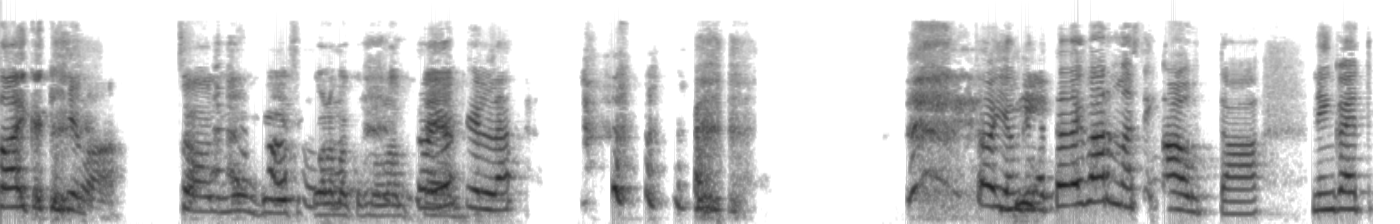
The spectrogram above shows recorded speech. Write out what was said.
Psycho Killer. Se on mun biisi kuulemma, kun mulla on Toi on kyllä. toi on niin. kyllä, toi varmasti auttaa. Niin kuin, että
